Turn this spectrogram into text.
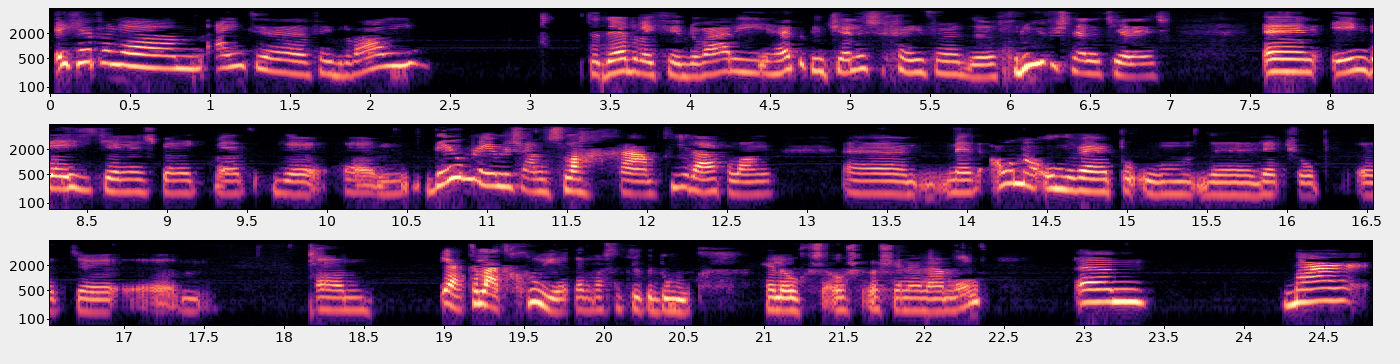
ik heb een um, eind uh, februari. De derde week februari heb ik een challenge gegeven. De Groeiversnellen Challenge. En in deze challenge ben ik met de deelnemers aan de slag gegaan. Vier dagen lang. Ehm, met allemaal onderwerpen om de webshop eh, te, um, ja, te laten groeien. Dat was natuurlijk het doel. Heel logisch als, je een naam neemt. maar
